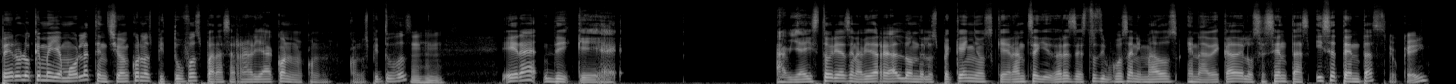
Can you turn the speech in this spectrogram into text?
Pero lo que me llamó la atención con los pitufos, para cerrar ya con, con- con los pitufos, era de que había historias en la vida real donde los pequeños, que eran seguidores de estos dibujos animados en la década de los 60s y 70s, Ok.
